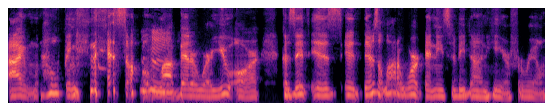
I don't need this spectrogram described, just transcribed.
I'm hoping that's a whole mm-hmm. lot better where you are because it is it there's a lot of work that needs to be done here for real.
